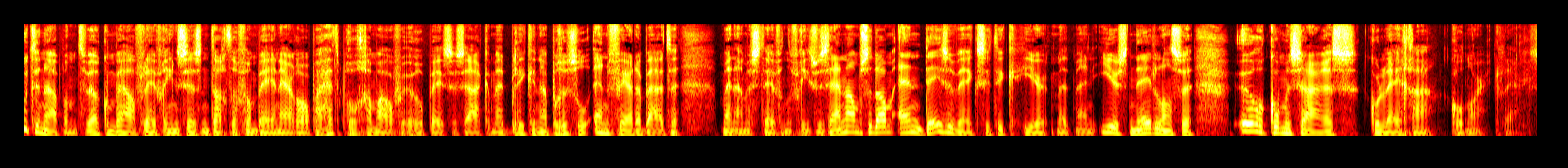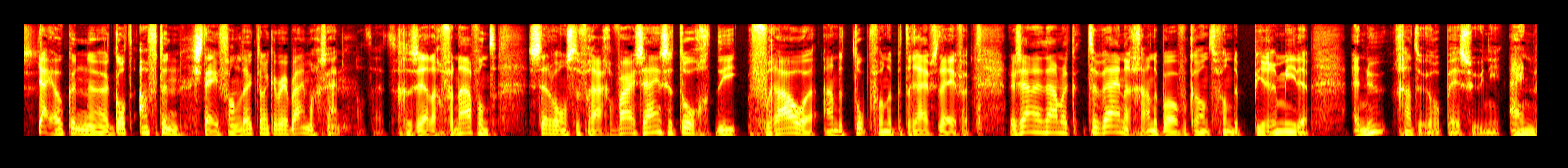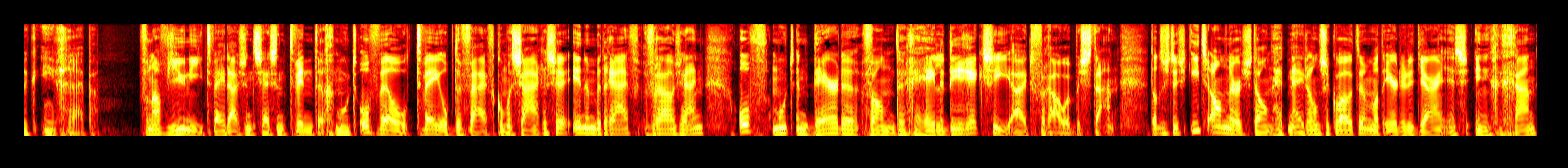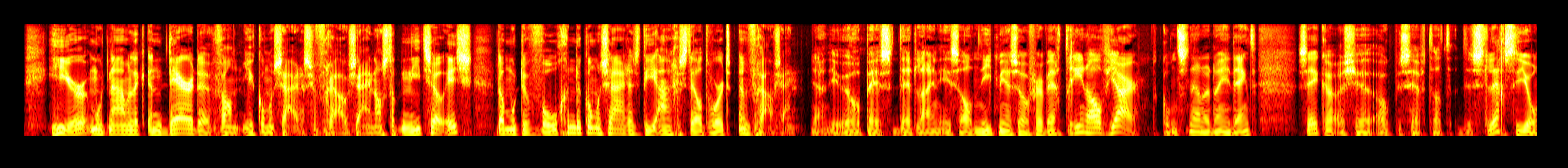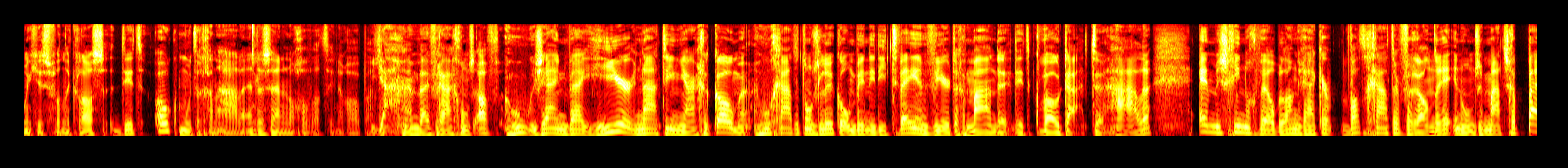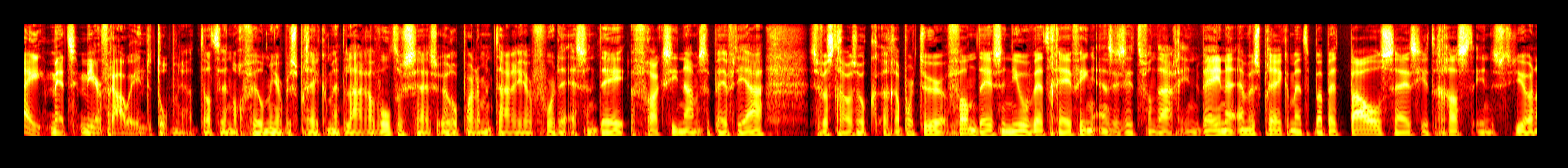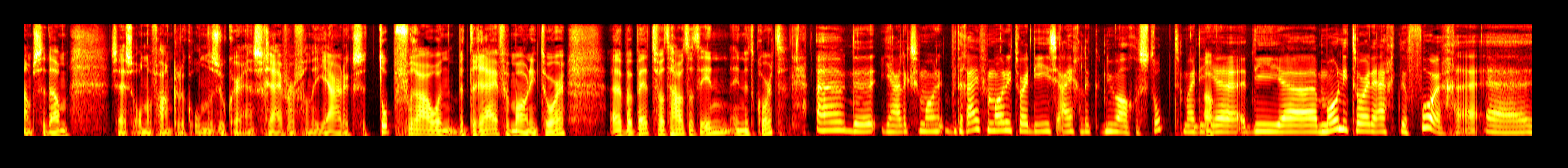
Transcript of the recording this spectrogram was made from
Goedenavond, welkom bij aflevering 86 van BNR Europa. Het programma over Europese zaken met blikken naar Brussel en verder buiten. Mijn naam is Stefan de Vries, we zijn in Amsterdam en deze week zit ik hier met mijn Iers-Nederlandse eurocommissaris, collega Connor Klerks. Jij ook een uh, God aften, Stefan. Leuk dat ik er weer bij mag zijn. Altijd gezellig. Vanavond stellen we ons de vraag: waar zijn ze toch, die vrouwen aan de top van het bedrijfsleven? Er zijn er namelijk te weinig aan de bovenkant van de piramide. En nu gaat de Europese Unie eindelijk ingrijpen. Vanaf juni 2026 moet ofwel twee op de vijf commissarissen in een bedrijf vrouw zijn, of moet een derde van de gehele directie uit vrouwen bestaan. Dat is dus iets anders dan het Nederlandse quotum, wat eerder dit jaar is ingegaan. Hier moet namelijk een derde van je commissarissen vrouw zijn. Als dat niet zo is, dan moet de volgende commissaris die aangesteld wordt een vrouw zijn. Ja, die Europese deadline is al niet meer zo ver weg. 3,5 jaar komt sneller dan je denkt. Zeker als je ook beseft dat de slechtste jongetjes van de klas dit ook moeten gaan halen. En er zijn er nogal wat in Europa. Ja, en wij vragen ons af, hoe zijn wij hier na tien jaar gekomen? Hoe gaat het ons lukken om binnen die 42 maanden dit quota te halen? En misschien nog wel belangrijker, wat gaat er veranderen in onze maatschappij met meer vrouwen in de top? Ja, dat en nog veel meer bespreken met Lara Wolters. Zij is Europarlementariër voor de SND-fractie namens de PvdA. Ze was trouwens ook rapporteur van deze nieuwe wetgeving. En ze zit vandaag in Wenen. En we spreken met Babette Pauls. Zij is hier te gast in de studio in Amsterdam. Zij is onafhankelijk onderzoeker en schrijver van de jaarlijkse Topvrouwen Bedrijvenmonitor. Uh, Babette, wat houdt dat in, in het kort? Uh, de jaarlijkse bedrijvenmonitor die is eigenlijk nu al gestopt. Maar die, oh. uh, die monitorde eigenlijk de vorige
